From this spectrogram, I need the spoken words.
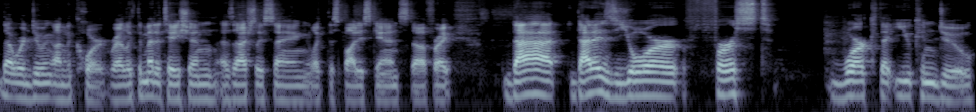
that we're doing on the court, right? Like the meditation, as Ashley's saying, like this body scan stuff, right? That that is your first work that you can do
